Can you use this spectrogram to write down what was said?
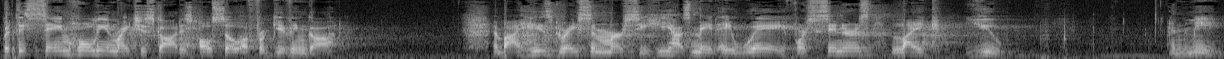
But this same holy and righteous God is also a forgiving God. And by His grace and mercy, He has made a way for sinners like you and me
